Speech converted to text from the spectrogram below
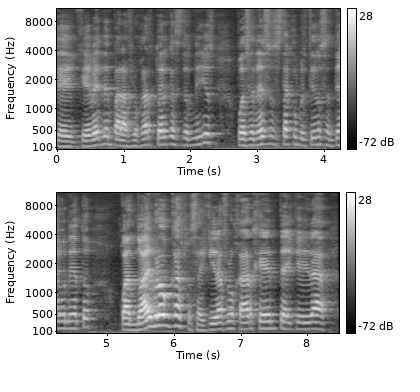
que, que, venden para aflojar tuercas y tornillos, pues en eso se está convirtiendo Santiago Nieto. Cuando hay broncas, pues hay que ir a aflojar gente, hay que ir a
